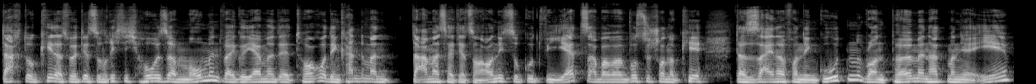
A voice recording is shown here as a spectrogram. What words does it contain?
dachte, okay, das wird jetzt so ein richtig wholesome Moment, weil Guillermo del Toro, den kannte man damals halt jetzt noch auch nicht so gut wie jetzt, aber man wusste schon, okay, das ist einer von den Guten. Ron Perlman hat man ja eh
